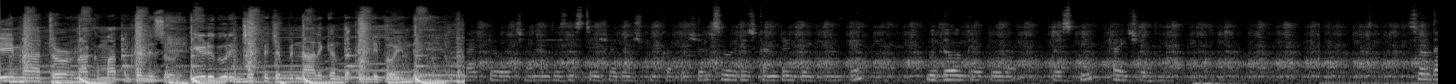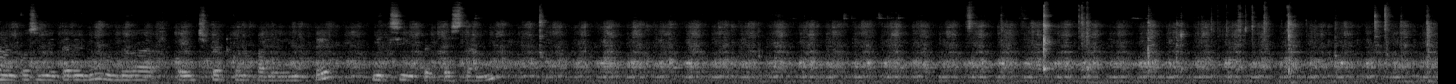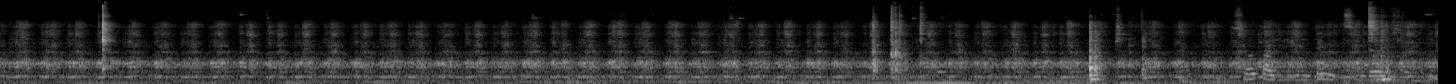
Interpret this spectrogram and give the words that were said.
ఈ మ్యాటర్ నాకు మాత్రం తెలుసు. వీడి గురించి చెప్పి చెప్పి నాలుగంతా ఎండిపోయింది ఛానల్ సో ఈరోజు కంటెంట్ ఏంటంటే ముద్ద వంకాయ కూర రెసిపీ ట్రై చేద్దాం సో దానికోసం అయితే నేను ముందుగా వేయించి పెట్టుకున్న పల్లీలను అయితే మిక్సీ పెట్టేస్తాను. సో అయితే మిక్సీలో వేసేద్దాం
